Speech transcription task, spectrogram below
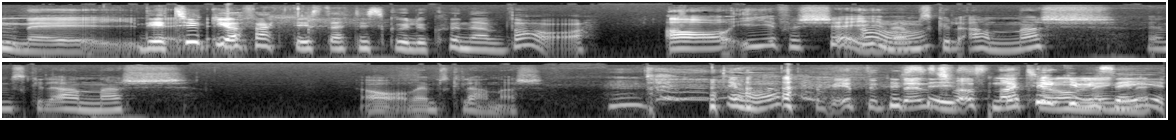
nej, Det nej, tycker nej. jag faktiskt att det skulle kunna vara. Ja, i och för sig. Ja. Vem skulle annars... Vem skulle annars... Ja, vem skulle annars? Ja, Jag vet inte ens precis. vad jag Jag snackar tycker om vi längre. säger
